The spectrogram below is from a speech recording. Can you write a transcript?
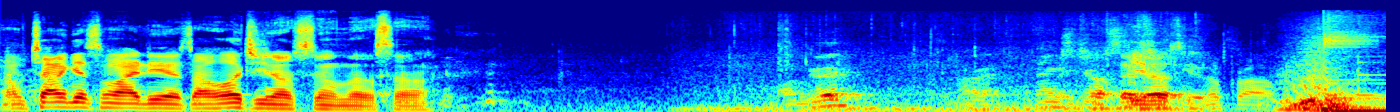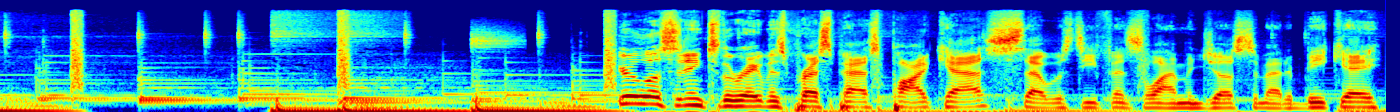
I'm trying to get some ideas. I'll let you know soon, though. So. All good? All right. Thanks, Justin. Yeah, no problem. You're listening to the Ravens Press Pass podcast. That was defensive lineman Justin Madubuike.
